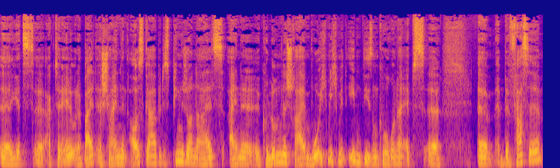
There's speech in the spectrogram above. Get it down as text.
äh, jetzt äh, aktuell oder bald erscheinenden Ausgabe des Ping-Journals eine äh, Kolumne schreiben, wo ich mich mit eben diesen Corona-Apps äh, äh, befasse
